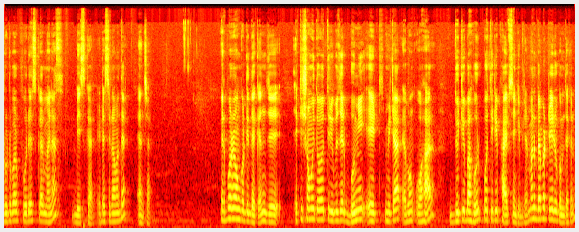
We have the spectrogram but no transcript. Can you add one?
root over four square minus B square এটা ছিল আমাদের অ্যান্সার এরপরের অঙ্কটি দেখেন যে একটি সমদ্বিবাহু ত্রিভুজের ভূমি এইট মিটার এবং ওহার দুটি বাহুর প্রতিটি ফাইভ সেন্টিমিটার মানে ব্যাপারটা এরকম দেখেন।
